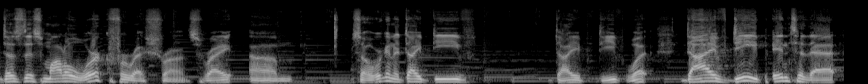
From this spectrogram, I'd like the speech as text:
Does this model work for restaurants? Right. Um, so we're going to dive deep, dive deep. What? Dive deep into that.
